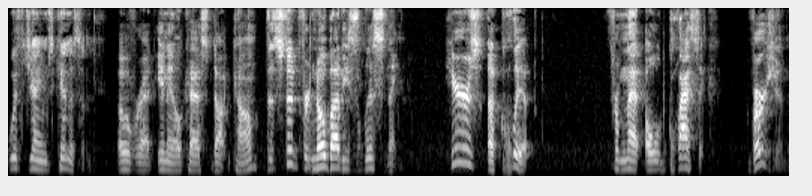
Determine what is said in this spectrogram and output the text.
with James Kennison over at NLCast.com that stood for Nobody's Listening. Here's a clip from that old classic version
